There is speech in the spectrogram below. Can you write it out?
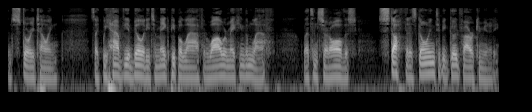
and storytelling, it's like we have the ability to make people laugh, and while we're making them laugh, let's insert all this stuff that is going to be good for our community.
